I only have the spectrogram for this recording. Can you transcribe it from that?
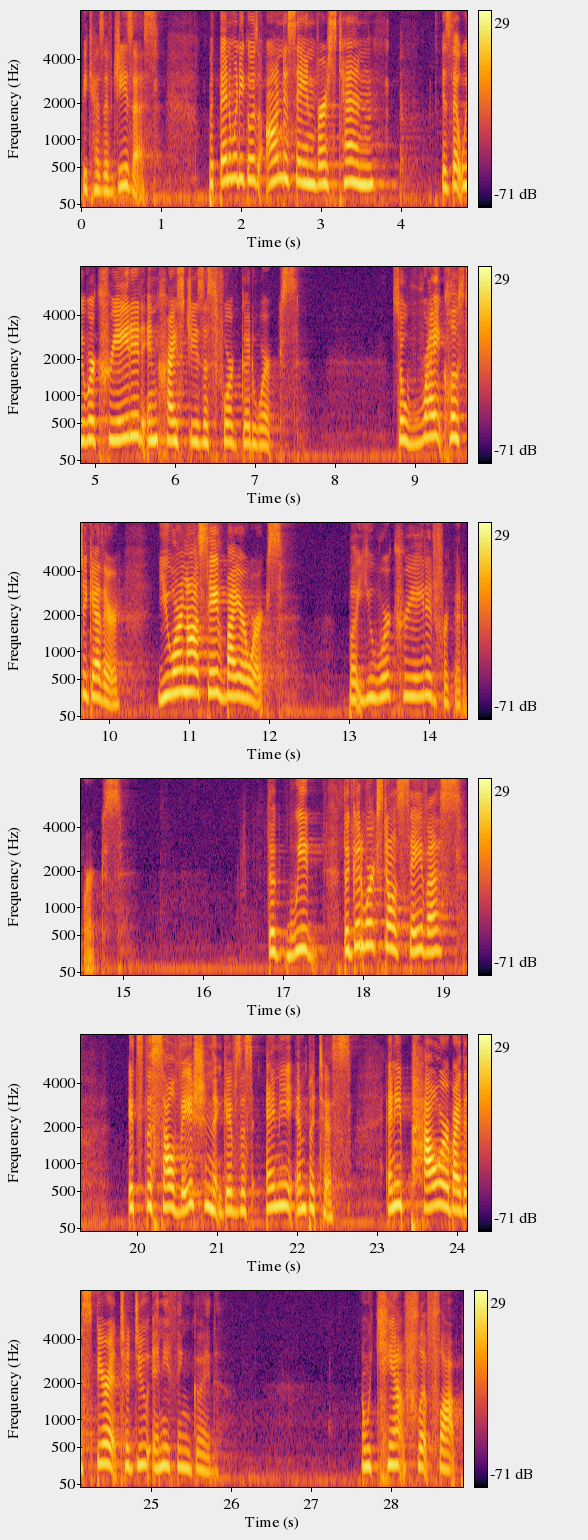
because of Jesus. But then what he goes on to say in verse 10 is that we were created in Christ Jesus for good works. So, right close together, you are not saved by your works, but you were created for good works. The, we, the good works don't save us, it's the salvation that gives us any impetus, any power by the Spirit to do anything good. And we can't flip flop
